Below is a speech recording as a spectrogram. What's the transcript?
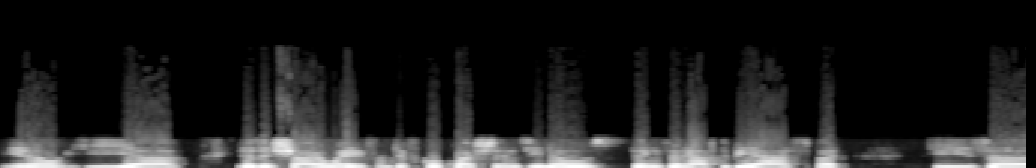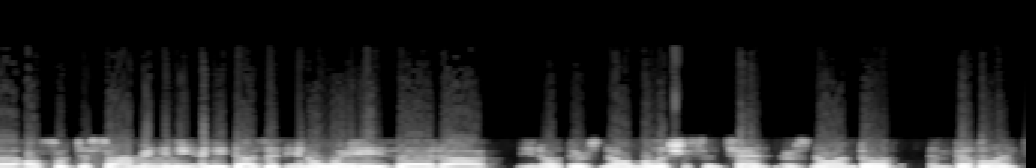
You know he uh, he doesn't shy away from difficult questions. He knows things that have to be asked, but he's uh, also disarming, and he and he does it in a way that uh, you know there's no malicious intent, there's no ambiv- ambivalence.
